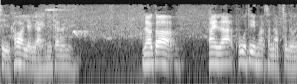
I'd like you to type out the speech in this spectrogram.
สี่ข้อใหญ่ ๆ นี้เท่านั้นเองแล้วก็ให้ละผู้ที่มาสนับสนุน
